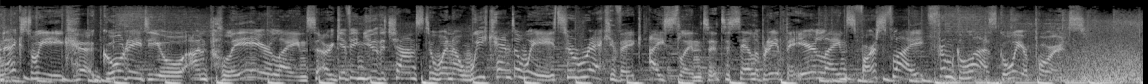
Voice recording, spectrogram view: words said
Next week, Go Radio and Play Airlines are giving you the chance to win a weekend away to Reykjavik, Iceland, to celebrate the airline's first flight from Glasgow Airport.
